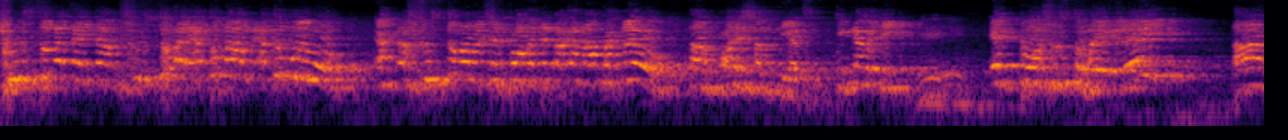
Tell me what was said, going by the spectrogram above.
সুস্থতা চাইতাম, সুস্থতা এত দাম, এত মূল্য। একটা সুস্থ মানুষের পকেটে টাকা না থাকলেও তার মনে শান্তি আছে। ঠিক না বেটি? একটু অসুস্থ হয়ে গেলেই তার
